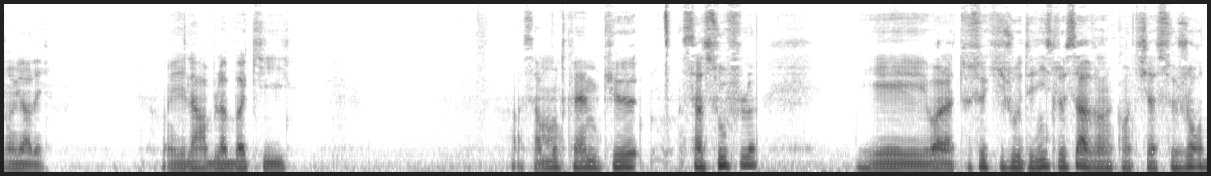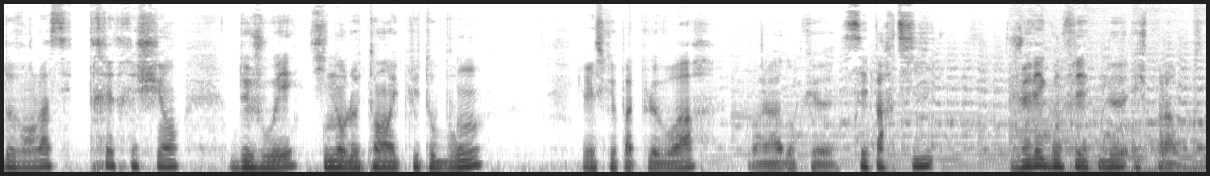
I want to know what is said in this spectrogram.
Regardez. Vous voyez l'arbre là-bas qui... Ah, ça montre quand même que ça souffle. Et voilà, tous ceux qui jouent au tennis le savent. Hein. quand il y a ce genre de vent là, c'est très très chiant de jouer. Sinon le temps est plutôt bon. Il risque pas de pleuvoir. Voilà, donc euh, c'est parti. Je vais gonfler les pneus et je prends la route.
